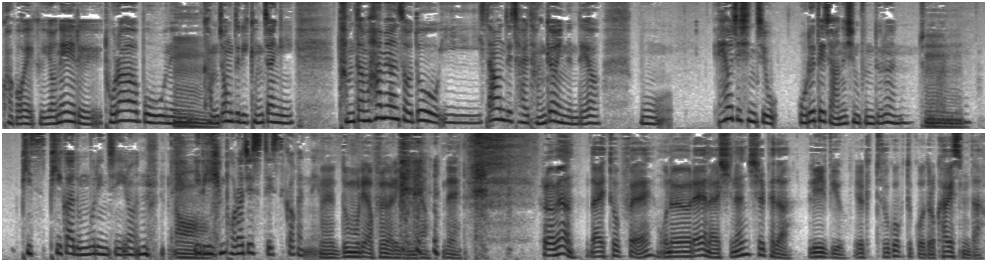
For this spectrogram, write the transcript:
과거의 그 연애를 돌아보는 음. 감정들이 굉장히 담담하면서도 이 사운드 잘 담겨 있는데요. 뭐 헤어지신 지 오- 오래되지 않으신 분들은 정말 음. 뭐 비, 비가 눈물인지 이런 어. 일이 벌어질 수도 있을 것 같네요. 네, 눈물이 앞을 가리겠네요. 네. 그러면 나이트 오프의 오늘의 날씨는 실패다. 리뷰 이렇게 두 곡 듣고 오도록 하겠습니다.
